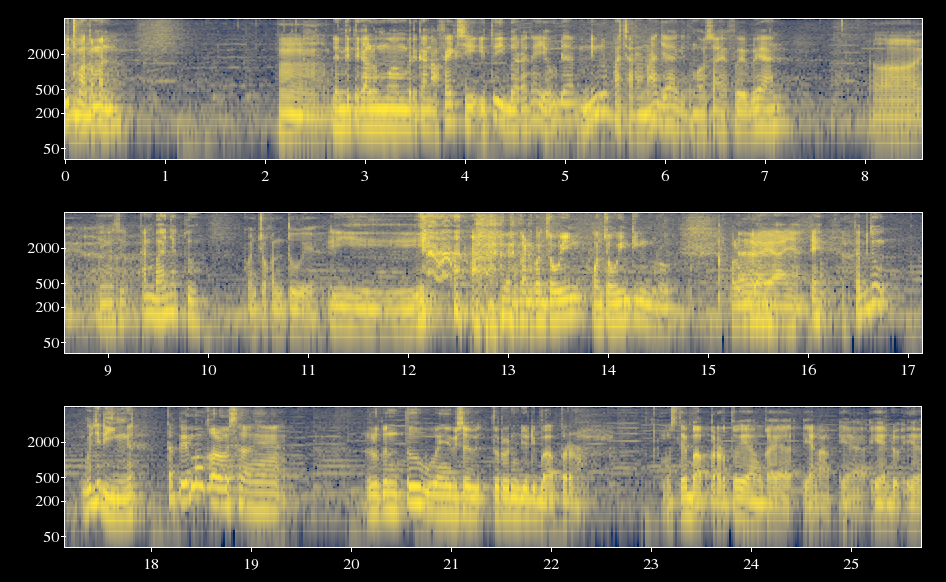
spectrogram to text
Lu cuma temen. Hmm. Dan ketika lu memberikan afeksi itu ibaratnya ya udah mending lu pacaran aja gitu nggak usah FWB-an. Oh iya. Ya nggak sih? Kan banyak tuh. Konco kentu ya. Iya. Bukan konco wing, konco winking, Bro. Kalau budayanya. Eh, tapi tuh gue jadi inget Tapi emang kalau misalnya lu kentu bukannya bisa turun jadi baper. Maksudnya baper tuh yang kayak ya ya ya, do- ya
